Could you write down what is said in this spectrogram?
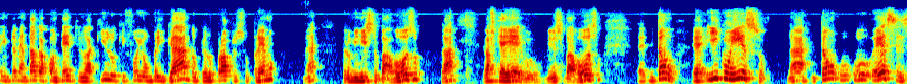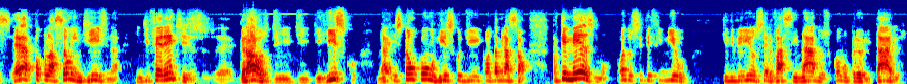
implementado a contento aquilo que foi obrigado pelo próprio Supremo, né, pelo ministro Barroso, tá? Eu acho que é ele, o ministro Barroso. É, então, é, e com isso, né? Então, o, o, esses é a população indígena, em diferentes é, graus de, de, de risco, né, estão com risco de contaminação. Porque mesmo quando se definiu que deveriam ser vacinados como prioritários,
